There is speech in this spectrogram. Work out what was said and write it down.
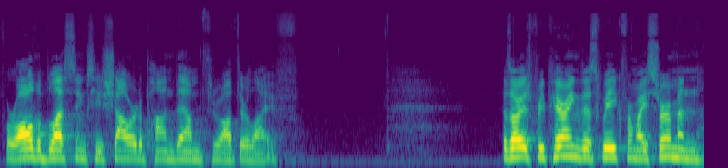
for all the blessings He showered upon them throughout their life. As I was preparing this week for my sermon,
